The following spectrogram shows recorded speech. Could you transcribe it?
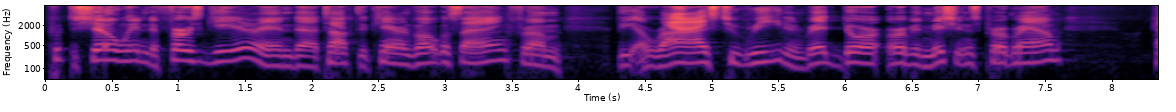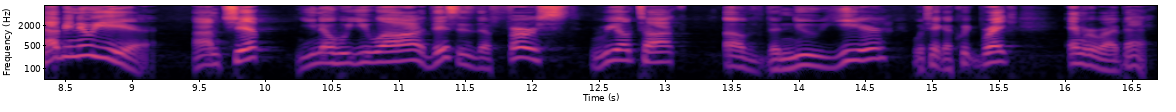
put the show into first gear and uh, talk to Karen Vogelsang from the Arise to Read and Red Door Urban Missions program. Happy New Year! I'm Chip. You know who you are. This is the first real talk of the new year. We'll take a quick break, and we're right back.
